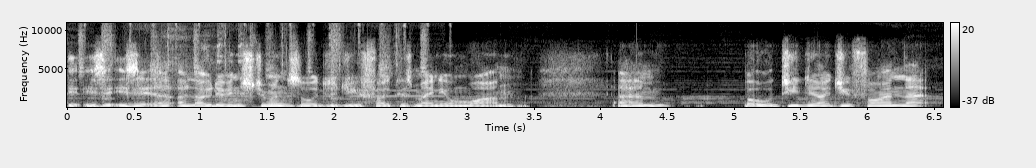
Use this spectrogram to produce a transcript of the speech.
is it is it a load of instruments, or did you focus mainly on one? Um, but do you, you know? Do you find that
